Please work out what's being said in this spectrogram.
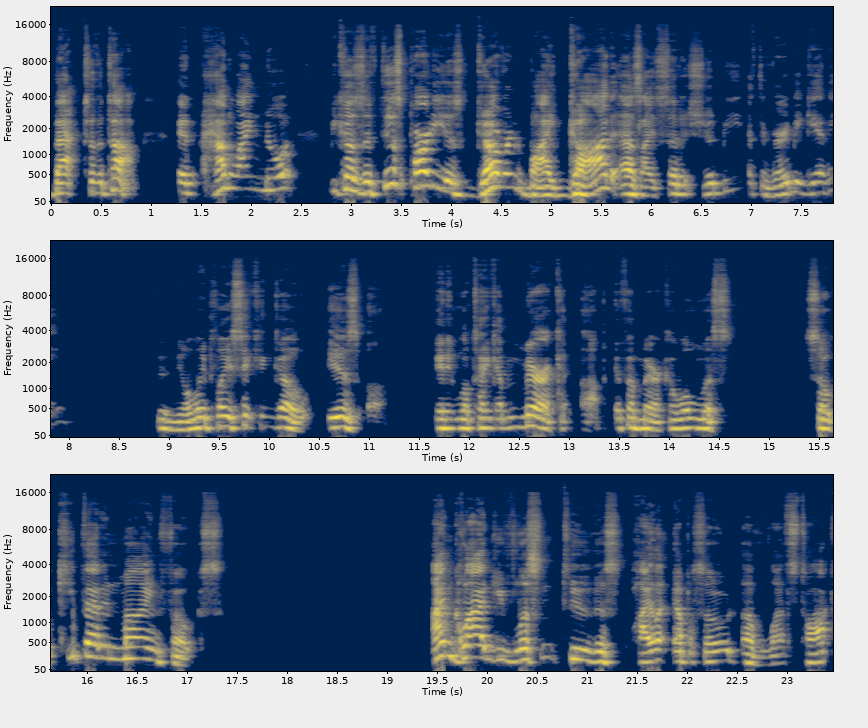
back to the top. And how do I know it? Because if this party is governed by God, as I said it should be at the very beginning, then the only place it can go is up. And it will take America up if America will listen. So keep that in mind, folks. I'm glad you've listened to this pilot episode of Let's Talk.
